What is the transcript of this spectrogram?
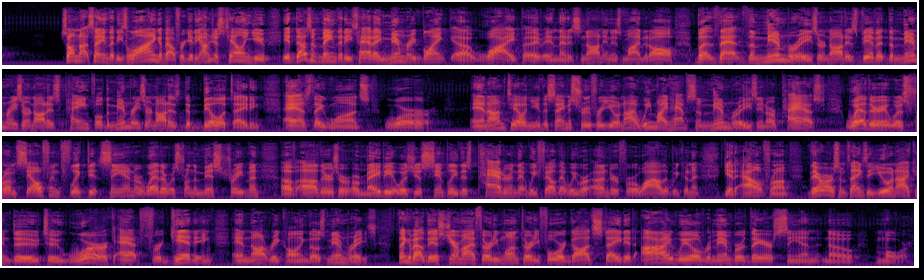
So I'm not saying that he's lying about forgetting. I'm just telling you it doesn't mean that he's had a memory blank uh, wipe uh, and that it's not in his mind at all, but that the memories are not as vivid, the memories are not as painful, the memories are not as debilitating as they once were. And I'm telling you, the same is true for you and I. We might have some memories in our past, whether it was from self inflicted sin or whether it was from the mistreatment of others, or, or maybe it was just simply this pattern that we felt that we were under for a while that we couldn't get out from. There are some things that you and I can do to work at forgetting and not recalling those memories. Think about this Jeremiah 31 34, God stated, I will remember their sin no more.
